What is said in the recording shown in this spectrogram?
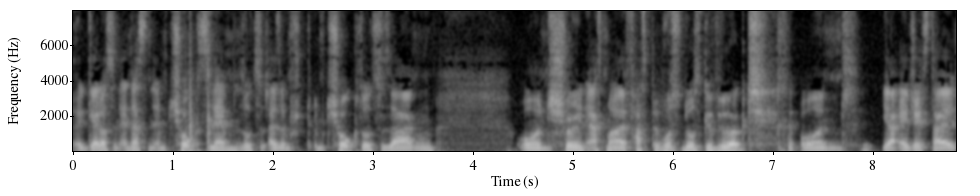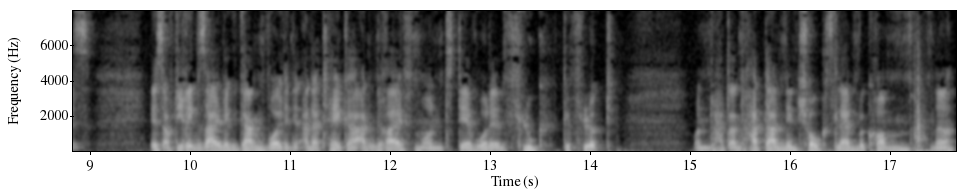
Gallows und Anderson im Chokeslam, also im, Choke sozusagen, und schön erstmal fast bewusstlos gewirkt. Und ja, AJ Styles ist auf die Ringseile gegangen, wollte den Undertaker angreifen und der wurde im Flug gepflückt und hat dann, hat dann den Chokeslam bekommen. Ne?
